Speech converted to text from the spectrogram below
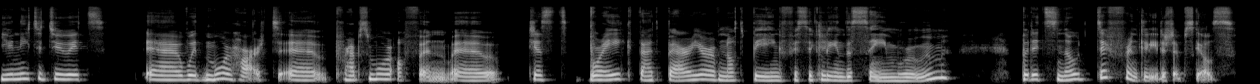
You need to do it uh, with more heart, uh, perhaps more often. Uh, just break that barrier of not being physically in the same room. But it's no different leadership skills.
